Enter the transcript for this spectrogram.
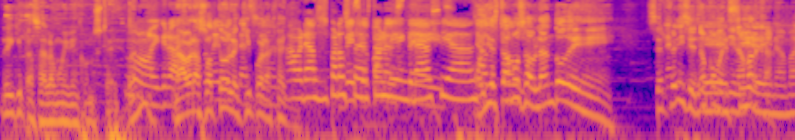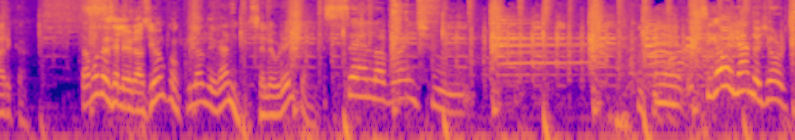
Ricky, pasarla muy bien con ustedes. Bueno, Ay, gracias un abrazo a todo el equipo de la calle. Abrazos para Beso ustedes para también, ustedes. gracias. Hoy estamos hablando de ser felices, ¿no? Como en sí, de Dinamarca. Estamos de celebración con Cool and the Gang. Celebration. Celebration. Mm, siga bailando, George.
